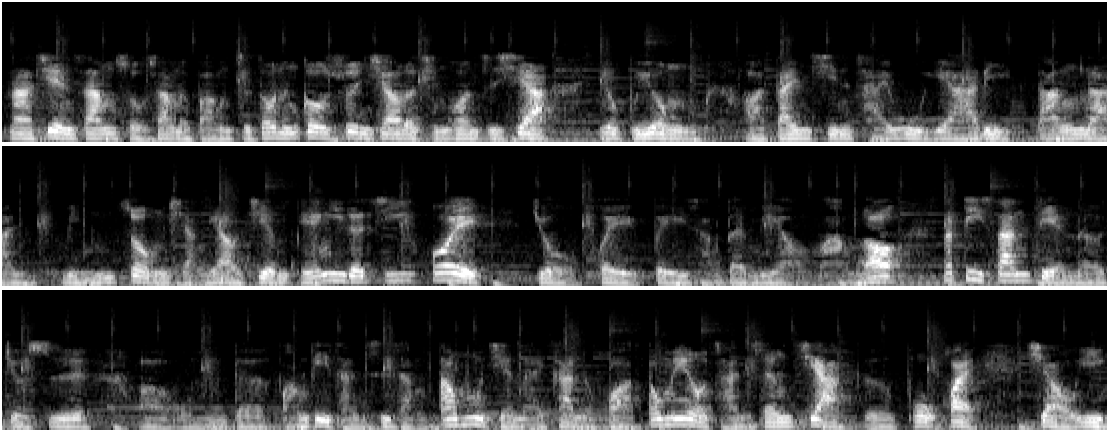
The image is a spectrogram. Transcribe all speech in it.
那建商手上的房子都能够顺销的情况之下，又不用啊担心财务压力，当然民众想要捡便宜的机会。就会非常的渺茫哦。那第三点呢，就是呃，我们的房地产市场到目前来看的话，都没有产生价格破坏效应。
